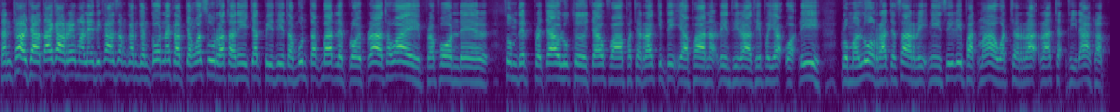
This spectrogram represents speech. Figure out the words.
ท่านข้าวชาวใต้ข้าวเร็กมาเลยที่ข้าวสำคัญกันก้นนะครับ จังหวัดสุราษฎร์ธานีจัดพิธีทำบุญตักบาตรและโปรยปลาถวายพระพรเดชสมเด็จพระเจ้าลูกเธอเจ้าฟ้าพัชรกิติยาภาณเรนธิราเทพยวดี กรมหลวงราชสารินีสิริพัฒน์มหาวัชระราชธิดาครับ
